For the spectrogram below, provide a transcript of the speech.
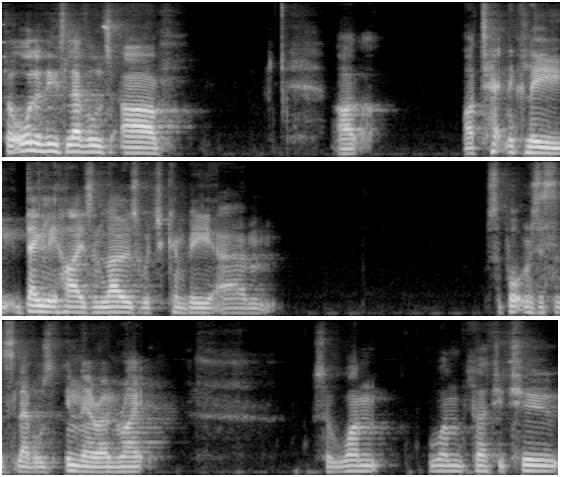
so all of these levels are are are technically daily highs and lows, which can be um, support resistance levels in their own right. So one one thirty two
